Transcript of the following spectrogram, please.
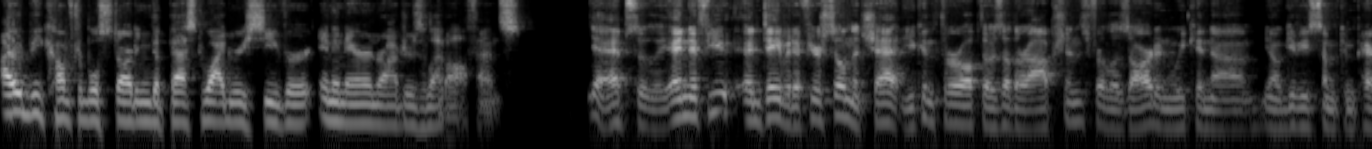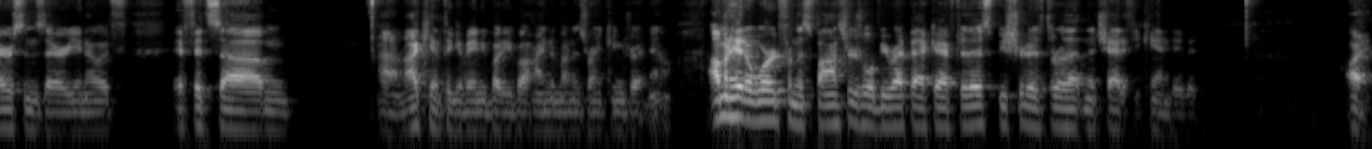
I would be comfortable starting the best wide receiver in an Aaron Rodgers led offense. Yeah, absolutely. And if you and David, if you're still in the chat, you can throw up those other options for Lazard and we can um, you know, give you some comparisons there, you know, if if it's um I don't know. I can't think of anybody behind him on his rankings right now. I'm going to hit a word from the sponsors. We'll be right back after this. Be sure to throw that in the chat if you can, David. All right.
